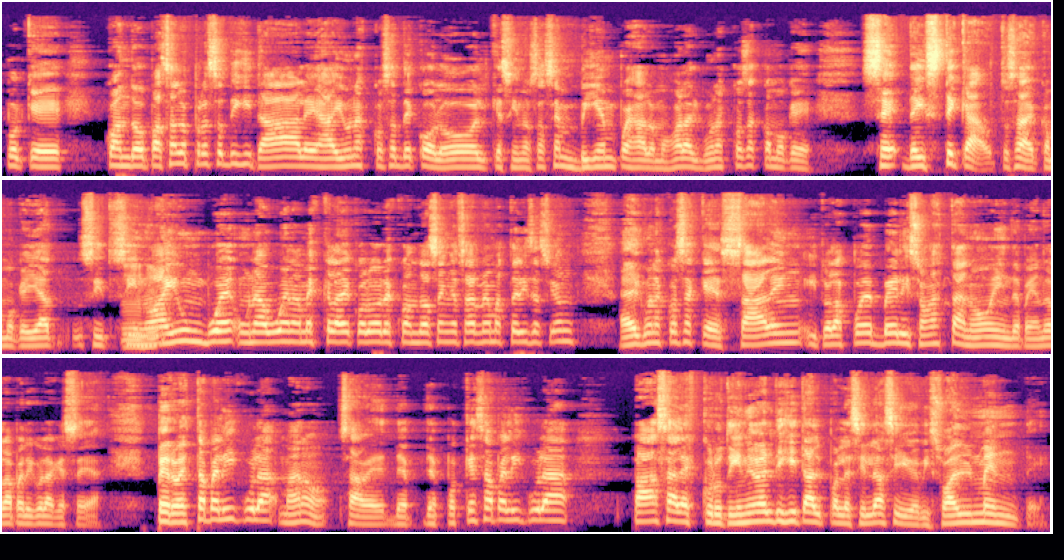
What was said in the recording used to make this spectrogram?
porque cuando pasan los procesos digitales hay unas cosas de color que si no se hacen bien, pues a lo mejor algunas cosas como que se they stick out, tú sabes, como que ya si, si no hay un buen, una buena mezcla de colores cuando hacen esa remasterización, hay algunas cosas que salen y tú las puedes ver y son hasta no, dependiendo de la película que sea. Pero esta película, mano, sabes, De- después que esa película pasa al escrutinio del digital, por decirlo así, visualmente,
